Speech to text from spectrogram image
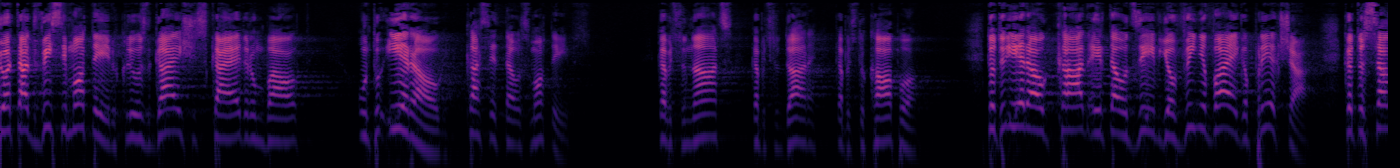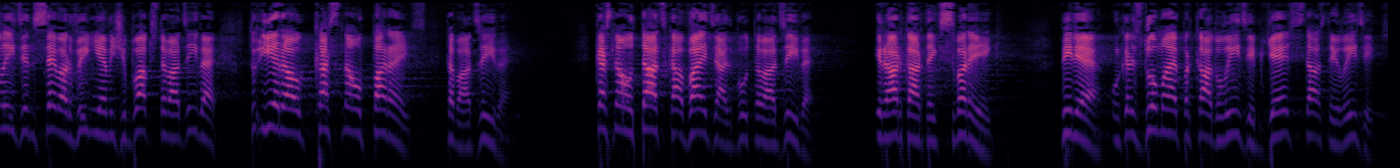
Jo tad visi motīvi kļūst gaiši, skaidri un balti, un tu ieraugi, kas ir tavs motīvs. Kāpēc tu nāc, kāpēc tu dari, kāpēc tu kalpo. Tad tu ieraugi, kāda ir tava dzīve, jo viņa vaiga priekšā, kad tu salīdzini sevi ar viņu, ja viņš ir blakus tavā dzīvē, tu ieraugi, kas nav pareizs tavā dzīvē. Kas nav tāds, kā vajadzētu būt tavā dzīvē. Ir ārkārtīgi svarīgi Mīļie, un kad es domāju par kādu līdzību, Jēzus stāstīja līdzības.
